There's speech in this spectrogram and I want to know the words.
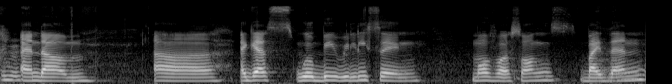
and um, uh, I guess we'll be releasing more of our songs by then,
